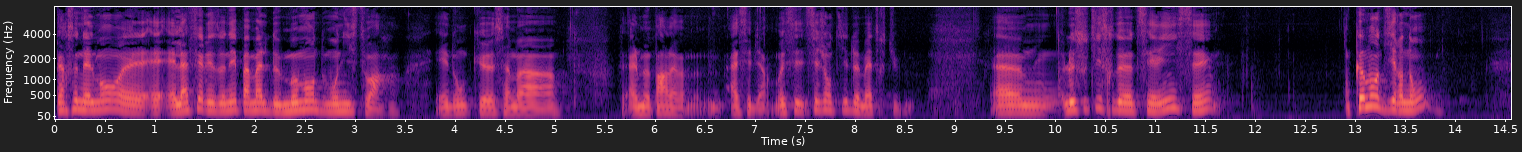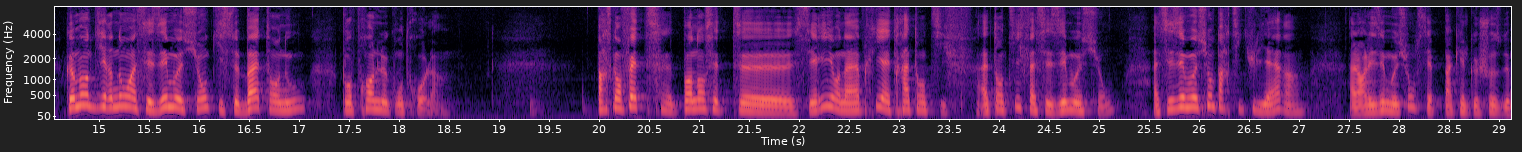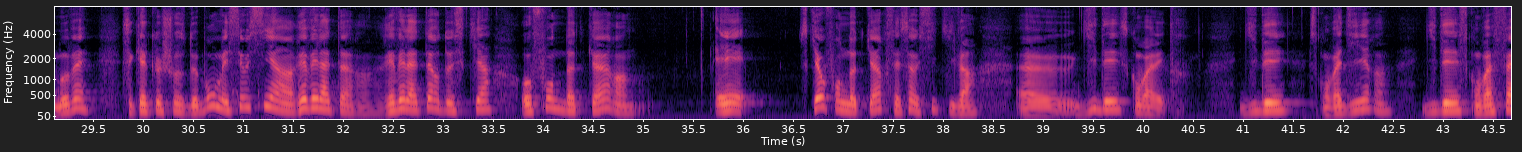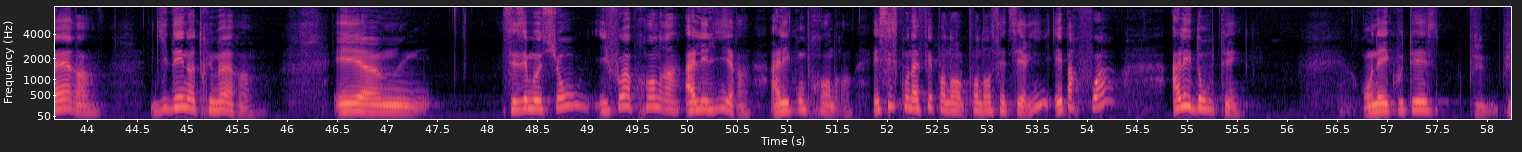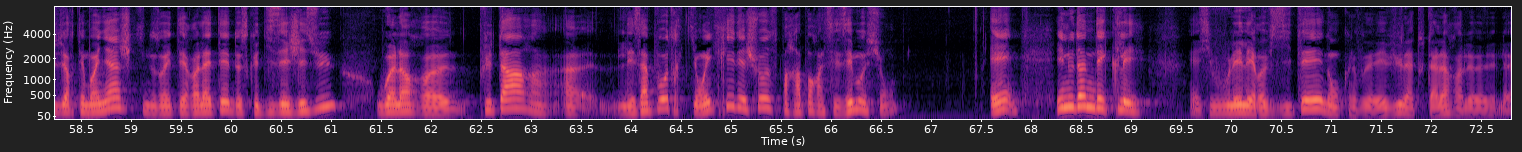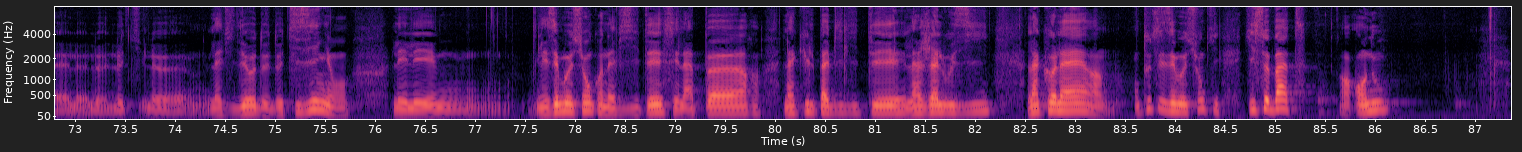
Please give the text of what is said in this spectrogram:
personnellement, elle, a fait résonner pas mal de moments de mon histoire. Et donc, euh, ça m'a, elle me parle assez bien. C'est gentil de le mettre. le sous-titre de notre série, c'est Comment dire non? Comment dire non à ces émotions qui se battent en nous pour prendre le contrôle? Parce qu'en fait, pendant cette série, on a appris à être attentif, attentif à ces émotions, à ces émotions particulières. Alors les émotions, ce n'est pas quelque chose de mauvais, c'est quelque chose de bon, mais c'est aussi un révélateur, révélateur de ce qu'il y a au fond de notre cœur. Et ce qu'il y a au fond de notre cœur, c'est ça aussi qui va euh, guider ce qu'on va être, guider ce qu'on va dire, guider ce qu'on va faire, guider notre humeur. Et euh, ces émotions, il faut apprendre à les lire, à les comprendre. Et c'est ce qu'on a fait pendant, pendant cette série. Et parfois, à les dompter. On a écouté plusieurs témoignages qui nous ont été relatés de ce que disait Jésus, ou alors euh, plus tard, euh, les apôtres qui ont écrit des choses par rapport à ces émotions. Et ils nous donnent des clés. Et si vous voulez les revisiter, donc vous avez vu là tout à l'heure la vidéo de, teasing, les, les émotions qu'on a visitées, c'est la peur, la culpabilité, la jalousie, la colère, toutes ces émotions qui, se battent en, nous.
